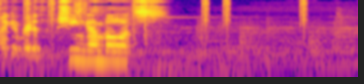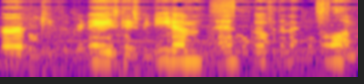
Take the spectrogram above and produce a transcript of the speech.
I get rid of the machine gun bullets. Grenades in case we need them, and we'll go for the next. We'll go on.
